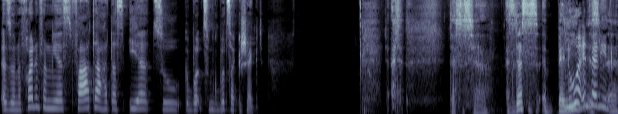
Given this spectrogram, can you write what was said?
also eine Freundin von mir's Vater hat das ihr zu, zum Geburtstag geschenkt. Also, das ist ja, also das ist äh, Berlin. nur in ist, Berlin. Äh,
